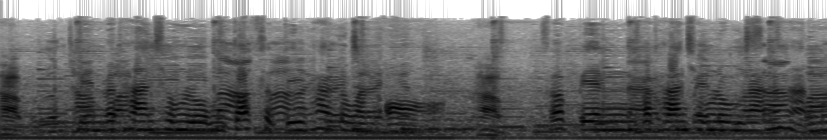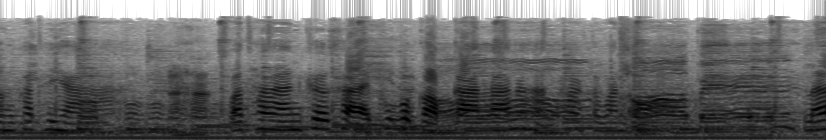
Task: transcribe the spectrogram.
ครับเป็นประธานชมรมก๊อกสตรีภาคตะวันออกครับก็เป็นประธานชมรมร้านอาหารเมืองพัทยานะฮะประธานเครือข่ายผู้ประกอบการร้านอาหารภาคตะวันออก และ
